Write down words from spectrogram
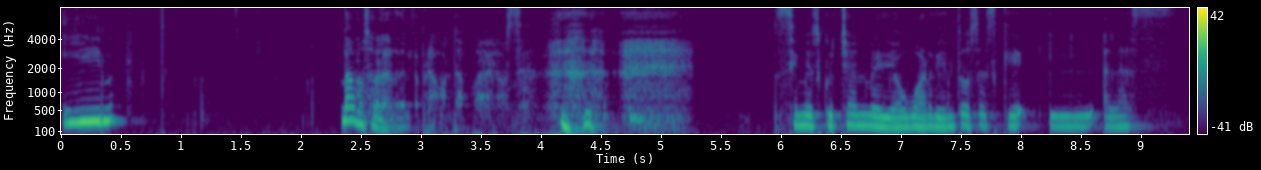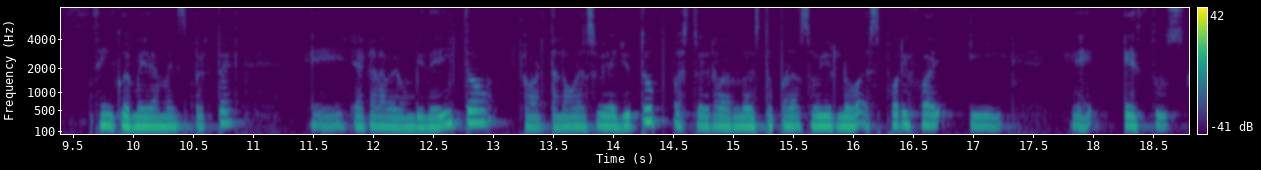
Y vamos a hablar de la pregunta poderosa. si me escuchan medio aguardientos es que a las 5 y media me desperté. Eh, ya grabé un videito. Ahorita lo voy a subir a YouTube. Pues estoy grabando esto para subirlo a Spotify y que estos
